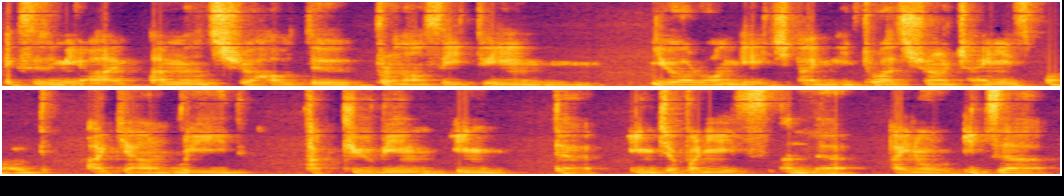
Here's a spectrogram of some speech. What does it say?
excuse me, I, I'm not sure how to pronounce it in your language. I mean traditional Chinese, but I can read takkyubin in the in Japanese, and uh, I know it's a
